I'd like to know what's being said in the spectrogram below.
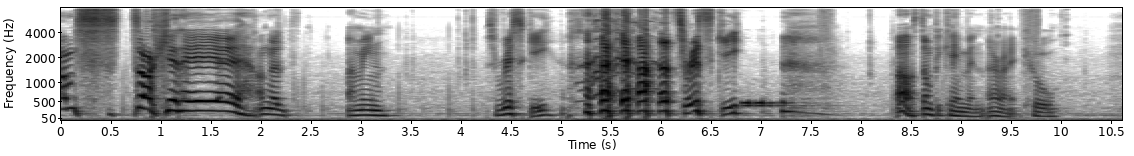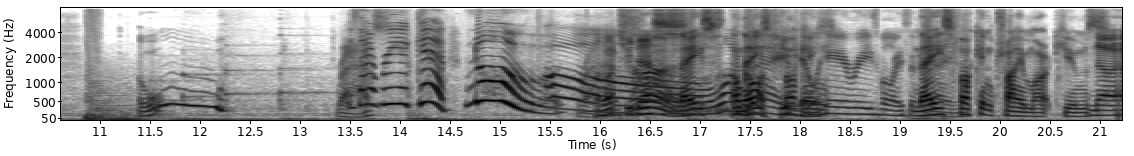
I'm stuck in here! I'm gonna... I mean... It's risky. That's risky. Oh, Stumpy came in. Alright, cool. Ooh. Is that Rhi again? No! Oh. I got you, Des. Nice, what nice a fucking, kill. Hear voice nice fucking try, Mark Hulmes. No,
